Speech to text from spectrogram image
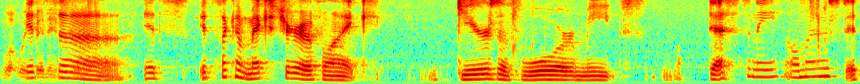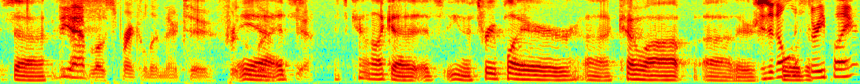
what we've It's been into. uh, it's it's like a mixture of like Gears of War meets Destiny almost. It's uh, Diablo sprinkled in there too. For the yeah, win. it's yeah. it's kind of like a it's you know three player uh, co op. Uh, there's Is it four only diff- three players?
